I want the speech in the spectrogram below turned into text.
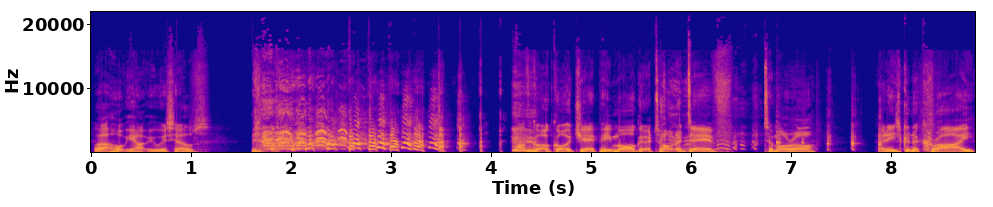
Well, I hope you're happy with yourselves. I've got to go to JP Morgan to talk to Dave tomorrow, and he's going to cry,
